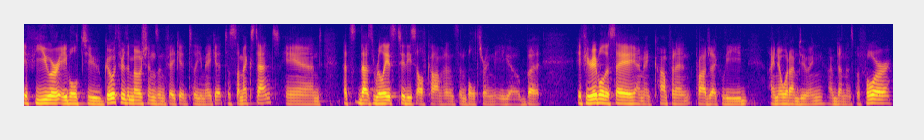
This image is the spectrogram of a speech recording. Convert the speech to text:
if you are able to go through the motions and fake it until you make it to some extent, and that's, that relates to the self-confidence and bolstering the ego. But if you're able to say, I'm a confident project lead, I know what I'm doing, I've done this before,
